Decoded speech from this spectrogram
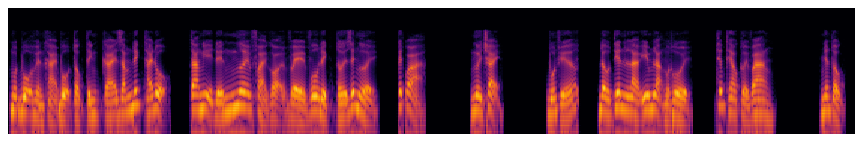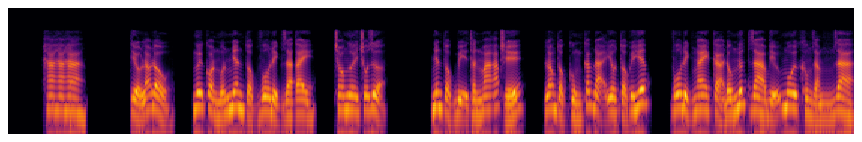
một bộ huyền khải bộ tộc tính cái giám đích thái độ, ta nghĩ đến ngươi phải gọi về vô địch tới giết người, kết quả. Ngươi chạy. Bốn phía, đầu tiên là im lặng một hồi, tiếp theo cười vang. Nhân tộc. Ha ha ha. Tiểu lão đầu, ngươi còn muốn nhân tộc vô địch ra tay, cho ngươi chỗ dựa. Nhân tộc bị thần ma áp chế, long tộc cùng các đại yêu tộc uy hiếp, vô địch ngay cả đông Nước ra biểu môi không dám ra,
